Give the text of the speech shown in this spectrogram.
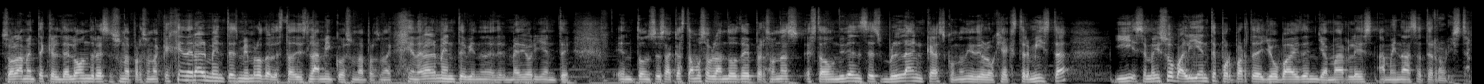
Solamente que el de Londres es una persona que generalmente es miembro del Estado Islámico, es una persona que generalmente viene del Medio Oriente. Entonces acá estamos hablando de personas estadounidenses blancas con una ideología extremista y se me hizo valiente por parte de Joe Biden llamarles amenaza terrorista.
